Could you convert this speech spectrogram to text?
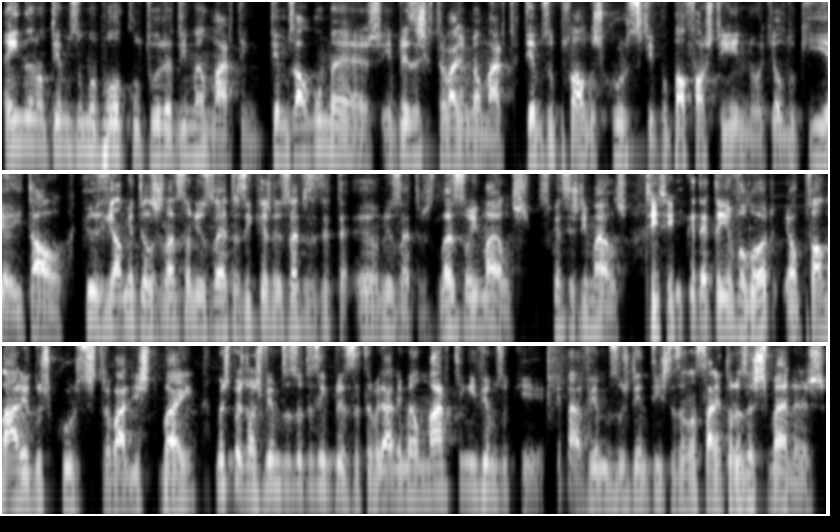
ainda não temos uma boa cultura de email marketing. Temos algumas empresas que trabalham em email marketing, temos o pessoal dos cursos, tipo o Paulo Faustino, aquele do Kia e tal, que realmente eles lançam newsletters e que as newsletters, eh, newsletters lançam e-mails, sequências de e-mails Sim, sim. e que até têm valor, é o pessoal na área dos cursos, trabalha isto bem, mas depois nós vemos as outras empresas a trabalhar em email marketing e vemos o quê? Epá, vemos os dentistas a lançarem todas as semanas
